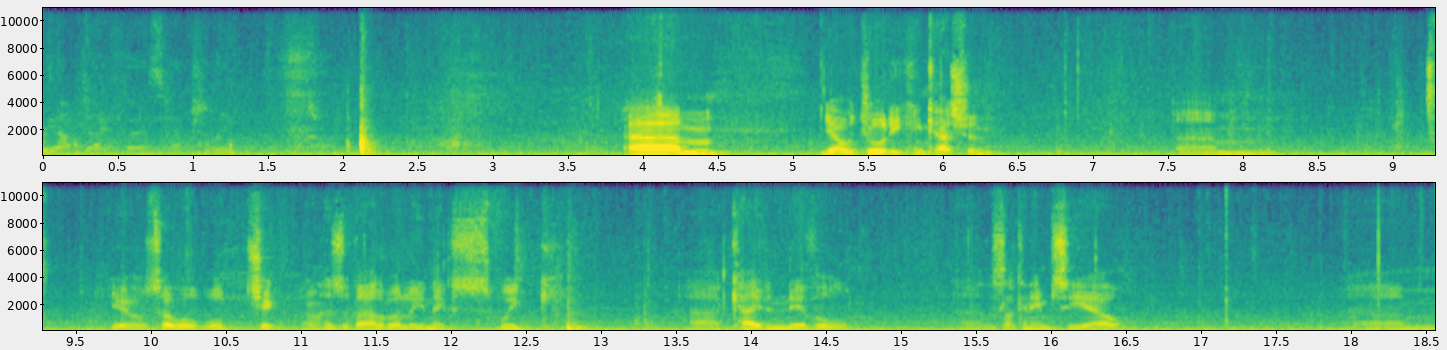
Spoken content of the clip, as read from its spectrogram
injury update first, actually. Um, yeah, well, Geordie concussion. Um, yeah, so we'll, we'll check on his availability next week. Uh, Cadeyrn Neville, uh, looks like an MCL. Um,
